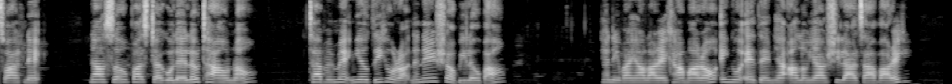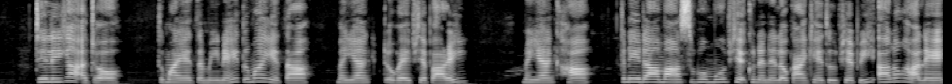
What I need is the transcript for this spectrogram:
ဆွတ်နဲ့နောက်ဆုံးပါစတာကိုလည်းလုပ်ထားအောင်နော်။ဒါပေမဲ့ငြုပ်သီးကိုတော့နည်းနည်းလျှော့ပြီးလုပ်ပါ။ညနေပိုင်းရောက်လာတဲ့ခါမှာတော့အင်ကိုဧည့်သည်များအားလုံးရောက်ရှိလာကြပါတယ်။ဒေလီကအတော် သူမရဲ့သမီးနဲ့သူမရဲ့သားမယန်တို့ပဲဖြစ်ပါတယ်။မယန်ခါကနေဒါမှာစဖို့မှုဖြစ်ခုနှစ်နှစ်လောက်ကိုင်းခဲ့သူဖြစ်ပြီးအားလုံးဟာလည်း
